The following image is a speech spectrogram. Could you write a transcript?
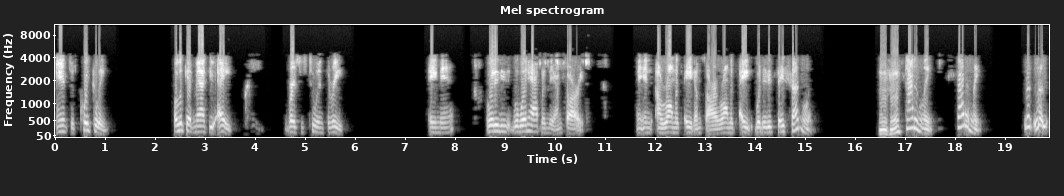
answered quickly. Well, look at Matthew 8, verses 2 and 3. Amen. What did he, what happened there? I'm sorry. In uh, Romans 8, I'm sorry, Romans 8, what did it say? Suddenly. Mm-hmm. Suddenly. Suddenly. Look, look,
